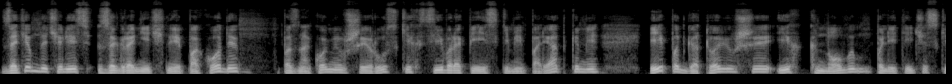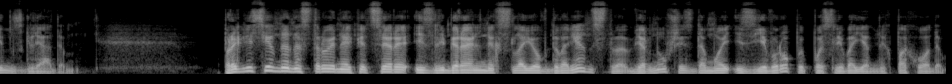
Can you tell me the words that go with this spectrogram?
Затем начались заграничные походы, познакомившие русских с европейскими порядками и подготовившие их к новым политическим взглядам. Прогрессивно настроенные офицеры из либеральных слоев дворянства, вернувшись домой из Европы после военных походов,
